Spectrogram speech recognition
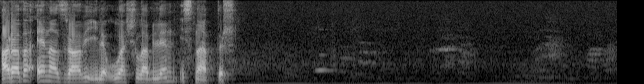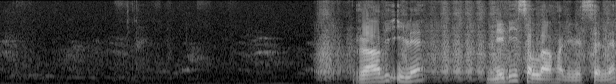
arada en az ravi ile ulaşılabilen isnattır. Ravi ile Nebi sallallahu aleyhi ve sellem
